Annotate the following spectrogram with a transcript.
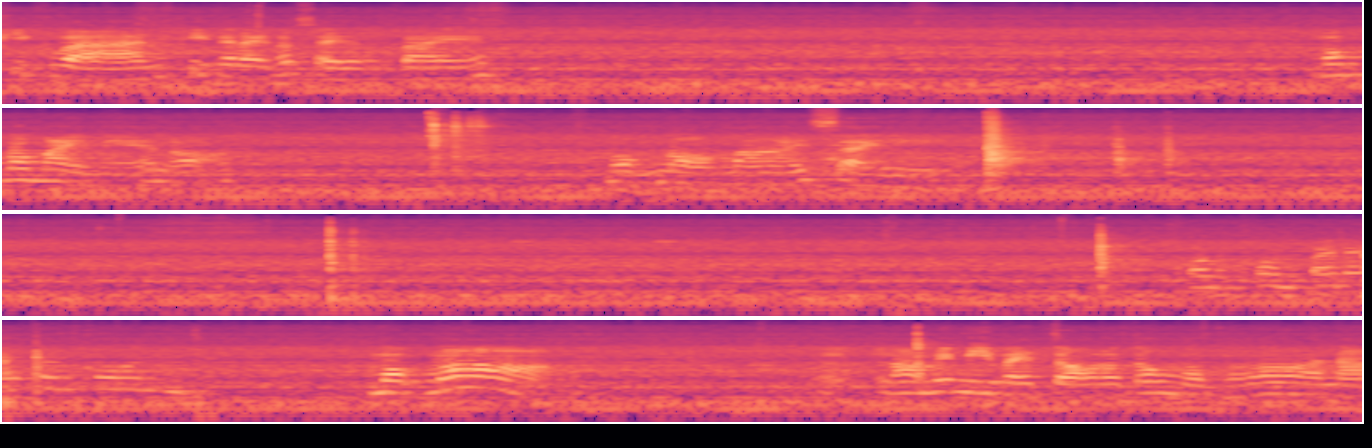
พริกหวานพริกอะไรก็ใส่ลงไปมกหน่อไม้แม่เนาะมกหน่อไม้ใส่คนคนๆไปได้คนๆหมกหม้อ เราไม่มีใบตองเราต้องหมกหม้อน้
